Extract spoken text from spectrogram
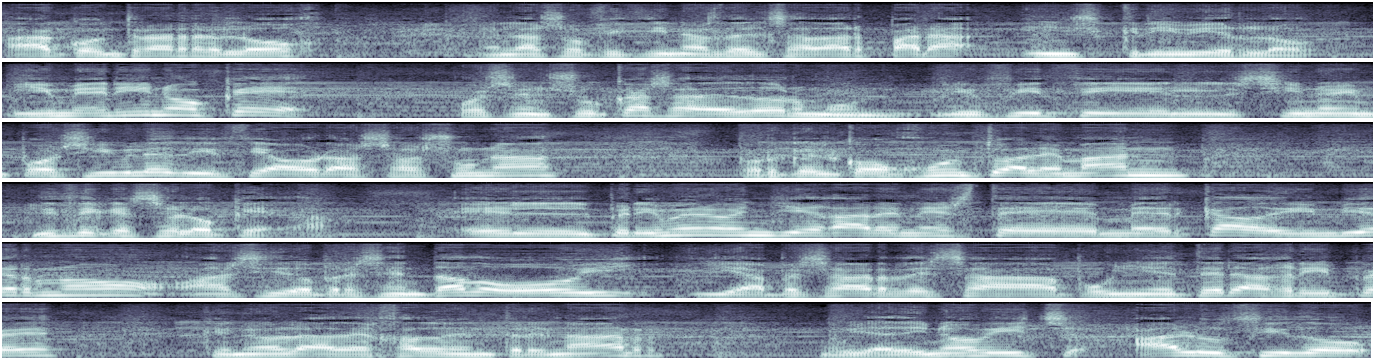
a contrarreloj en las oficinas del Sadar para inscribirlo. ¿Y Merino qué? Pues en su casa de Dortmund. Difícil, si no imposible, dice ahora Sasuna, porque el conjunto alemán dice que se lo queda. El primero en llegar en este mercado de invierno ha sido presentado hoy y a pesar de esa puñetera gripe que no le ha dejado entrenar, Vujadinovic ha lucido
